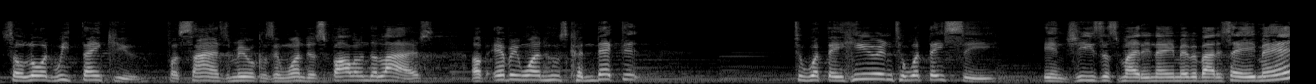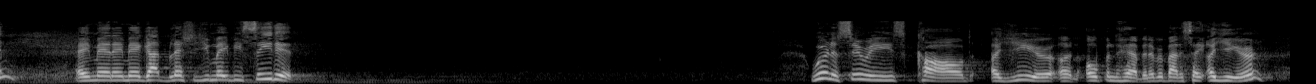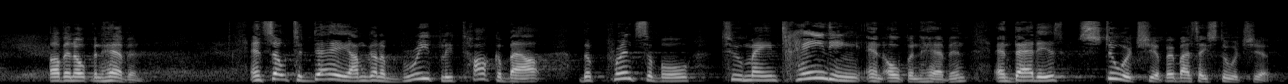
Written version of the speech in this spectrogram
So, Lord, we thank you for signs, miracles, and wonders following the lives of everyone who's connected to what they hear and to what they see. In Jesus' mighty name, everybody say amen. Amen, amen. God bless you. You may be seated. We're in a series called A Year of Open Heaven. Everybody say a year, a year. of an open heaven. And so today I'm going to briefly talk about the principle to maintaining an open heaven, and that is stewardship. Everybody say stewardship.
